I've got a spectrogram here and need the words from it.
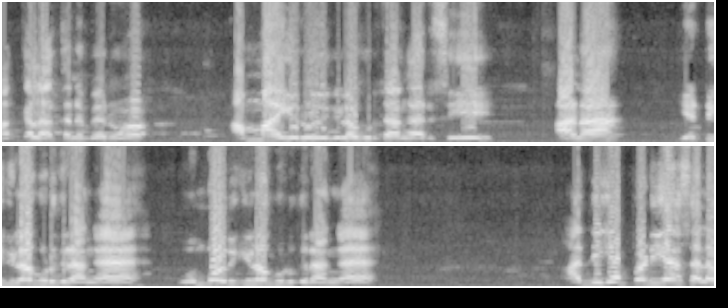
மக்கள் அத்தனை பேரும் அம்மா இருபது கிலோ கொடுத்தாங்க அரிசி. ஆனால் எட்டு கிலோ கொடுக்குறாங்க. ஒம்பது கிலோ கொடுக்குறாங்க. அதிகப்படியாக சில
